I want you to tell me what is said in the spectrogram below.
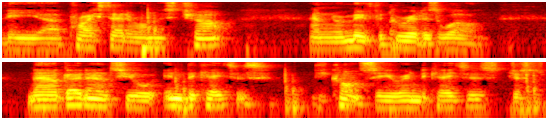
the uh, price data on this chart and remove the grid as well. Now go down to your indicators. If you can't see your indicators, just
